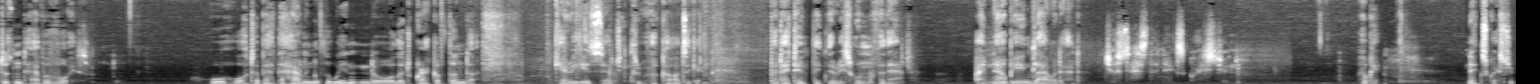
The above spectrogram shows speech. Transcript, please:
doesn't have a voice. What about the howling of the wind or the crack of thunder? Kerry is searching through her cards again, but I don't think there is one for that. I'm now being glowered at. Just ask the next question. Okay, next question.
